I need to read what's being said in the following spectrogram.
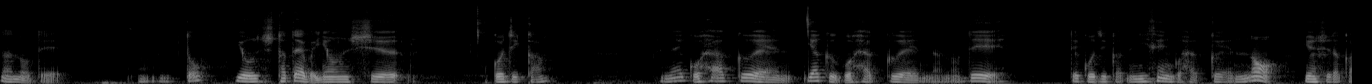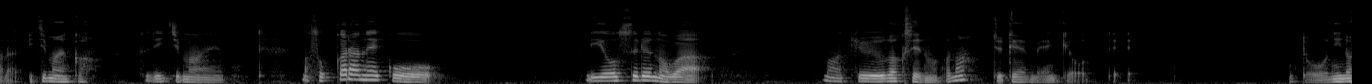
なので、うんと、4週、例えば4週5時間、ね、500円、約500円なので、で5時間で2500円の4種だから1万円か。それで1万円まあそっからねこう利用するのはまあ中学生なのかな？受験勉強って。と二戸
